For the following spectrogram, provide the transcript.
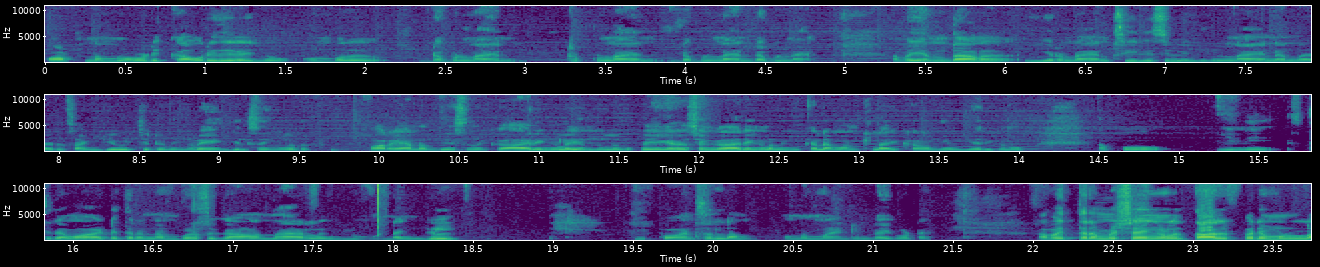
പാർട്ടും നമ്മൾ ഓൾറെഡി കവർ ചെയ്ത് കഴിഞ്ഞു. ഒമ്പത് double nine triple nine double nine double nine അപ്പോൾ എന്താണ് ഈ ഒരു നയൻ സീരീസിൽ അല്ലെങ്കിൽ നയൻ എന്ന ഒരു സംഖ്യ വെച്ചിട്ട് നിങ്ങളുടെ ഏഞ്ചൽസ് നിങ്ങളുടെ അടുത്ത് പറയാൻ ഉദ്ദേശിക്കുന്ന കാര്യങ്ങൾ എന്നുള്ളത് ഇപ്പോൾ ഏകദേശം കാര്യങ്ങൾ നിങ്ങൾക്കെല്ലാം മനസ്സിലായി കാണുമെന്ന് ഞാൻ വിചാരിക്കുന്നു. അപ്പോൾ ഇനി സ്ഥിരമായിട്ട് ഇത്തരം നമ്പേഴ്സ് കാണുന്ന ആരെങ്കിലും ഉണ്ടെങ്കിൽ ഈ പോയിന്റ്സ് എല്ലാം ഒന്ന് മൈൻഡ് ഉണ്ടായിക്കോട്ടെ. അപ്പോൾ ഇത്തരം വിഷയങ്ങളിൽ താല്പര്യമുള്ള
